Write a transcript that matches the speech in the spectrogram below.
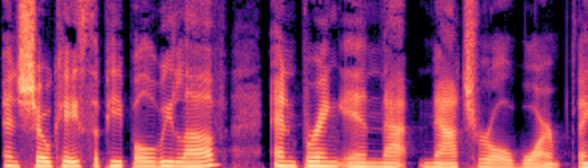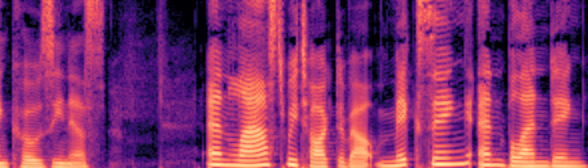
and showcase the people we love and bring in that natural warmth and coziness. And last, we talked about mixing and blending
